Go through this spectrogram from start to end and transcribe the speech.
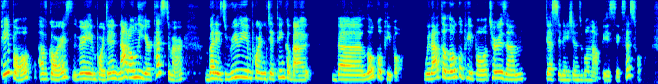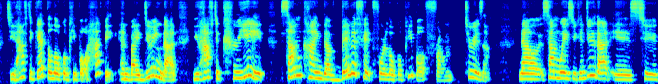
people, of course, very important, not only your customer, but it's really important to think about the local people Without the local people, tourism destinations will not be successful. So you have to get the local people happy. And by doing that, you have to create some kind of benefit for local people from tourism. Now, some ways you can do that is to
